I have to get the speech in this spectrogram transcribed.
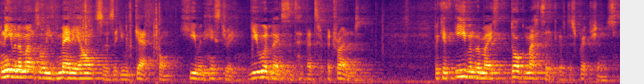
And even amongst all these many answers that you would get from human history, you would notice a, t- a trend. Because even the most dogmatic of descriptions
